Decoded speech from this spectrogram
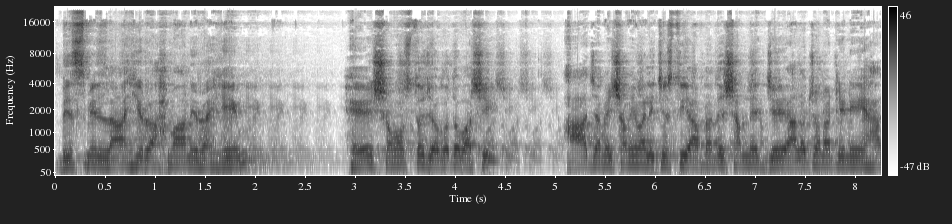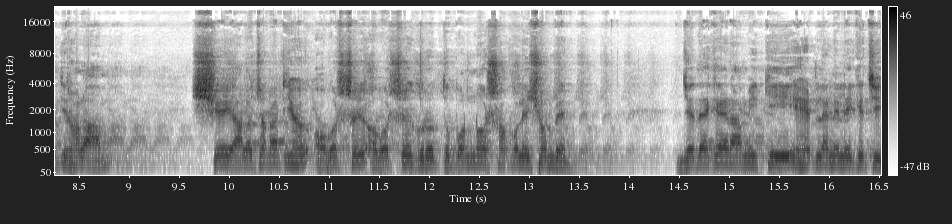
বিসমিল্লাহ রহমান রহিম হে সমস্ত জগতবাসী আজ আমি শামীম আলী চিস্তি আপনাদের সামনে যে আলোচনাটি নিয়ে হাজির হলাম, সেই আলোচনাটি অবশ্যই অবশ্যই গুরুত্বপূর্ণ সকলেই শুনবেন। যে দেখেন আমি কি হেডলাইনে লিখেছি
